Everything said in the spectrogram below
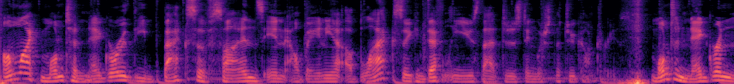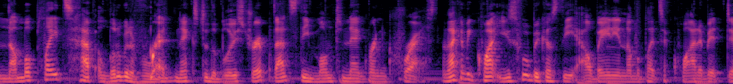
Unlike Montenegro, the backs of signs in Albania are black, so you can definitely use that to distinguish the two countries. Montenegrin number plates have a little bit of red next to the blue strip. That's the Montenegrin crest. And that can be quite useful because the Albanian number plates are quite a bit different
